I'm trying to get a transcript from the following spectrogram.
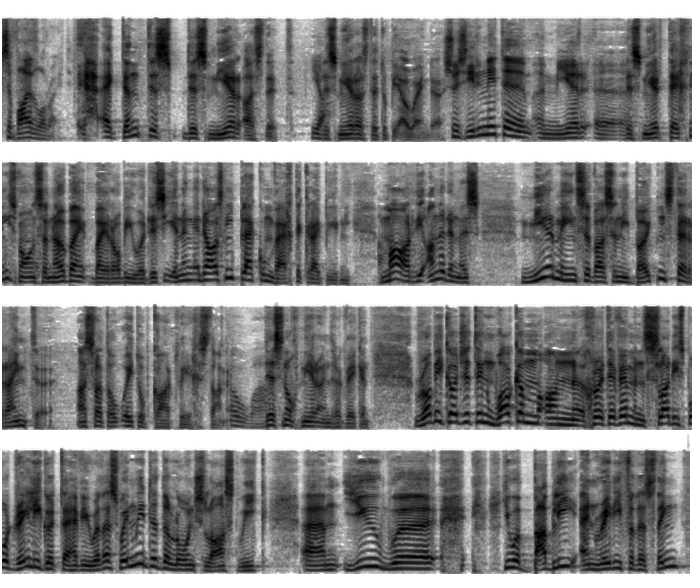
Survival rate. Ja, ek dink dis dis meer as dit. Ja. Dis meer as dit op die ou einde. So is hierdie net 'n 'n meer uh, Dis meer tegnies, maar ons is nou by by Robbie hoor. Dis die een ding en daar's nie plek om weg te kruip hier nie. Maar die ander ding is meer mense was in die buitenste ruimte as wat al ooit op K2 gestaan het. Oh, wow. Dis nog meer indrukwekkend. Robbie Kojetin, welcome on Groot FM and Sluddy Sport. Really good to have you with us. When we did the launch last week, um you were you were bubbly and ready for this thing.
